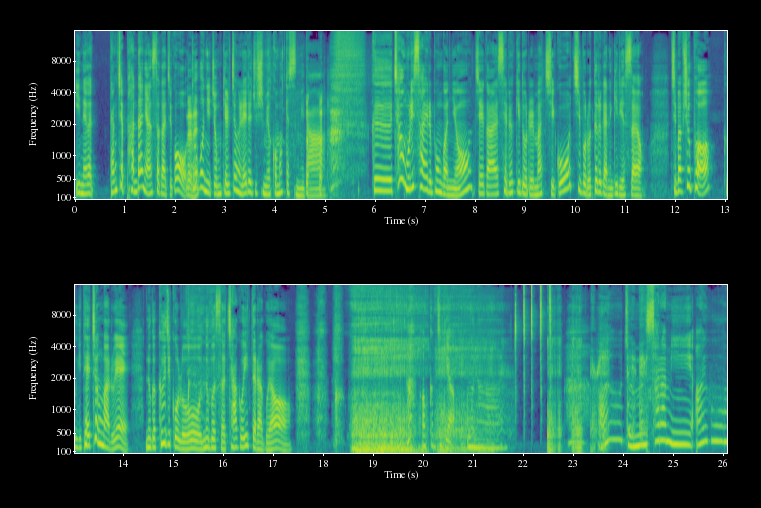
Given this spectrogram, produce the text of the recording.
이 내가 당최 판단이 안 써가지고 네네. 두 분이 좀 결정을 내려주시면 고맙겠습니다. 그 처음 우리 사이를 본 건요. 제가 새벽 기도를 마치고 집으로 들어가는 길이었어요. 집 앞 슈퍼 거기 대청마루에 누가 거지꼴로 누워서 자고 있더라고요. 어 깜짝이야. 어머나. 아유 젊은 사람이 아이고.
